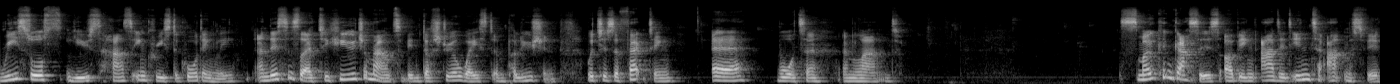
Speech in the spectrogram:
Resource use has increased accordingly, and this has led to huge amounts of industrial waste and pollution, which is affecting air, water, and land. Smoke and gases are being added into atmosphere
